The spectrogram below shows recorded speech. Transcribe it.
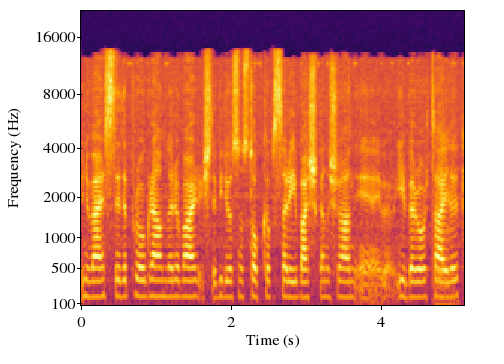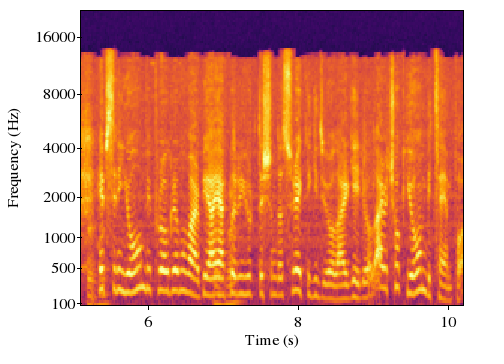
Üniversitede programları var işte biliyorsunuz Topkapı Sarayı Başkanı şu an e, İlber Ortaylı. Hepsinin yoğun bir programı var. Bir ayakları yurt dışında sürekli gidiyorlar geliyorlar ve çok yoğun bir tempo.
